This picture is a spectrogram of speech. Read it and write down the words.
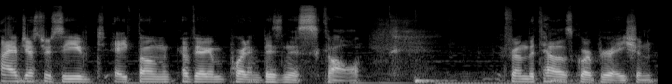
I have just received a phone, a very important business call from the Telos Corporation.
